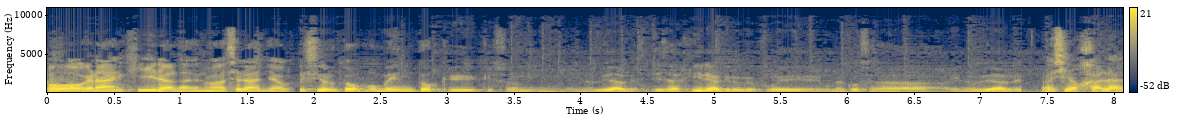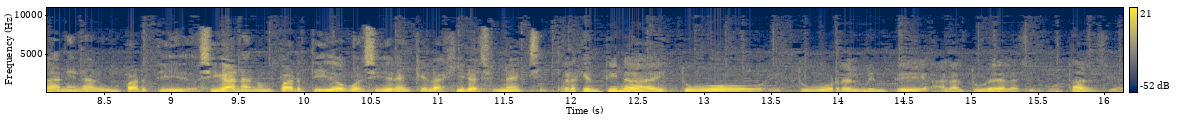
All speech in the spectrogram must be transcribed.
Oh, gran gira la de Nueva Zelanda. Hay ciertos momentos que, que son inolvidables. Esa gira creo que fue una cosa inolvidable. Decía, ojalá ganen algún partido. Si ganan un partido, consideren que la gira es un éxito. Argentina estuvo, estuvo realmente a la altura de las circunstancias.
